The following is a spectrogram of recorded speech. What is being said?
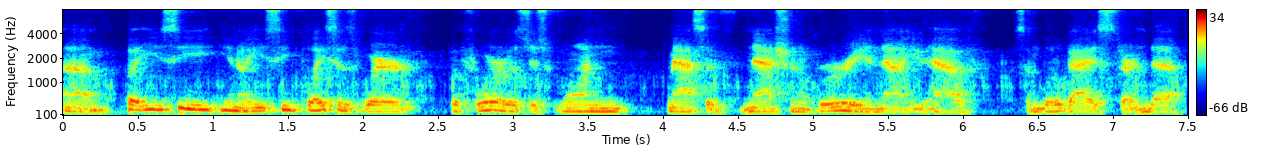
Um, but you see, you know, you see places where before it was just one massive national brewery, and now you have some little guys starting to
